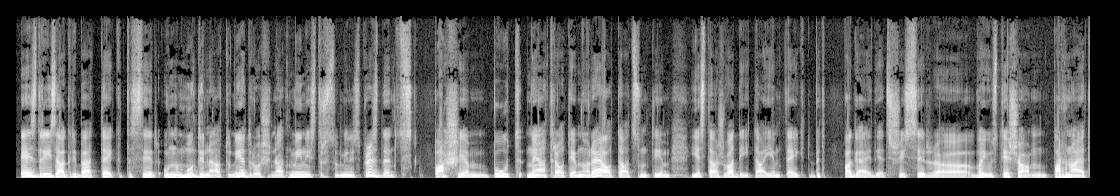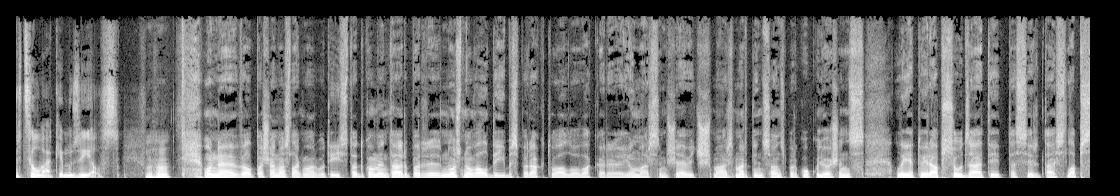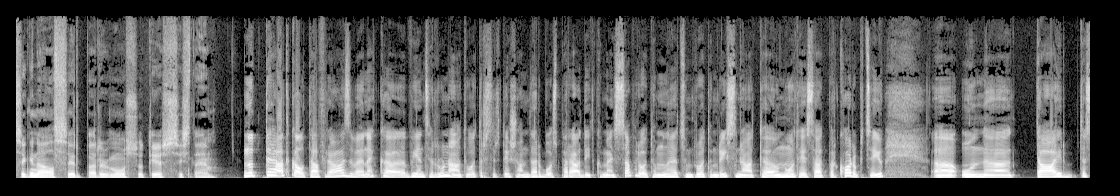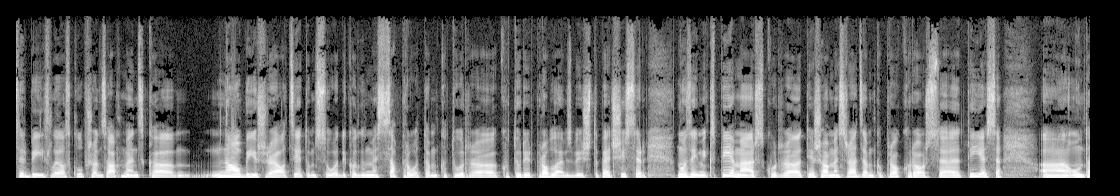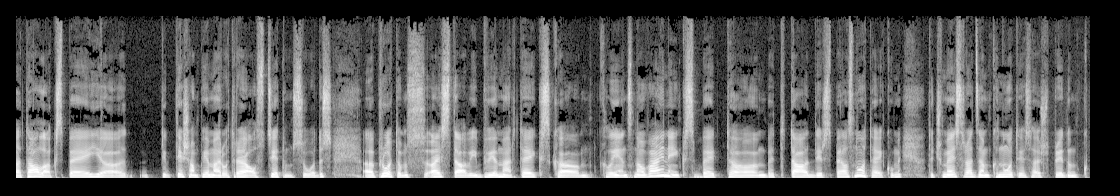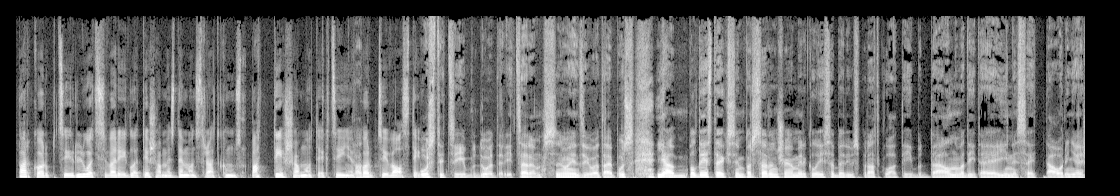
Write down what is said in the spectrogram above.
Es drīzāk gribētu teikt, ka tas ir un mudināt un iedrošināt ministrus un ministru prezidentus pašiem būt neatrautiem no realitātes un tiem iestāžu vadītājiem teikt, bet pagaidiet, šis ir, vai jūs tiešām parunājat ar cilvēkiem uz ielas. Uh mhm. -huh. Un vēl pašā noslēgumā varbūt īsti tādu komentāru par noš no valdības par aktuālo vakar. Ilmārs Simševičs, Māris Martinsons par kukuļošanas lietu ir apsūdzēti. Tas ir tās labs signāls ir par mūsu tiesu sistēmu. Nu, te atkal tā frāze, ne, ka viens ir runāt, otrs ir tiešām darbos parādīt, ka mēs saprotam lietas un, protams, risināt un notiesāt par korupciju. Uh, un, uh, ir, tas ir bijis liels klupšanas akmens, ka nav bijuši reāli cietumsodi, kaut gan mēs saprotam, ka tur, ka tur ir problēmas bijušas. Tāpēc šis ir nozīmīgs piemērs, kur tiešām mēs redzam, ka prokurors tiesa un tā tālāk spēja tiešām piemērot reālus cietumsodus. Protams, aizstāvība vienmēr teiks, ka klients nav vainīgs, bet, bet tādi ir spēles noteikumi. Taču mēs redzam, ka notiesājuši spriedumu par korupciju ir ļoti svarīgi, lai tiešām mēs demonstrētu demonstrētu, ka mums patiešām notiek cīņa ar korupciju valstī. Uzticību dod arī, cerams, no iedzīvotāju puses. Jā, paldies, teiksim, par sarunu šajā mirklī sabiedrības par atklātību dēlnu vadītājai Inesai Tauriņai.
